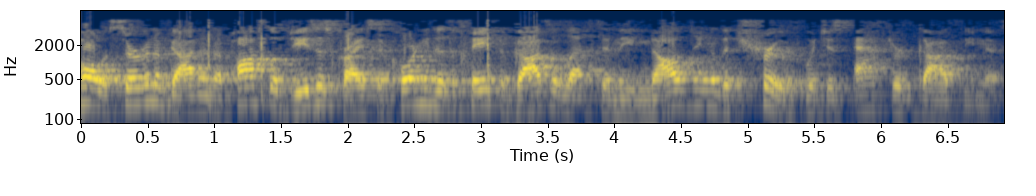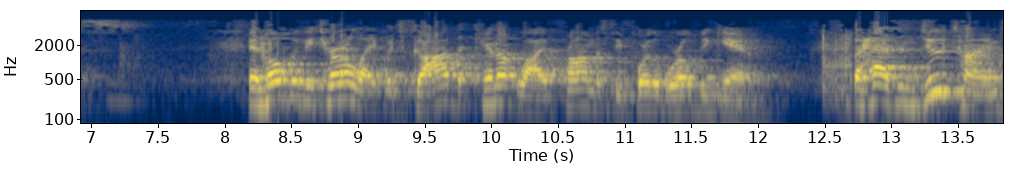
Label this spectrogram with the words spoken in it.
Paul, a servant of God and an apostle of Jesus Christ, according to the faith of God's elect and the acknowledging of the truth which is after godliness. In hope of eternal life, which God that cannot lie promised before the world began, but has in due times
